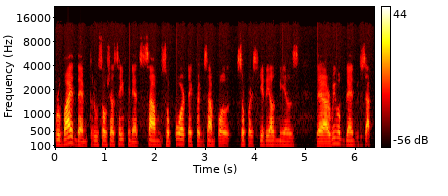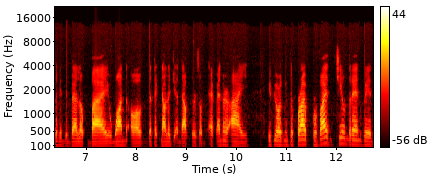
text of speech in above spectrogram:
provide them through social safety nets some support, like for example, super cereal meals, there are Remo Blend, which is actually developed by one of the technology adapters of FNRI. If you are going to pro provide children with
